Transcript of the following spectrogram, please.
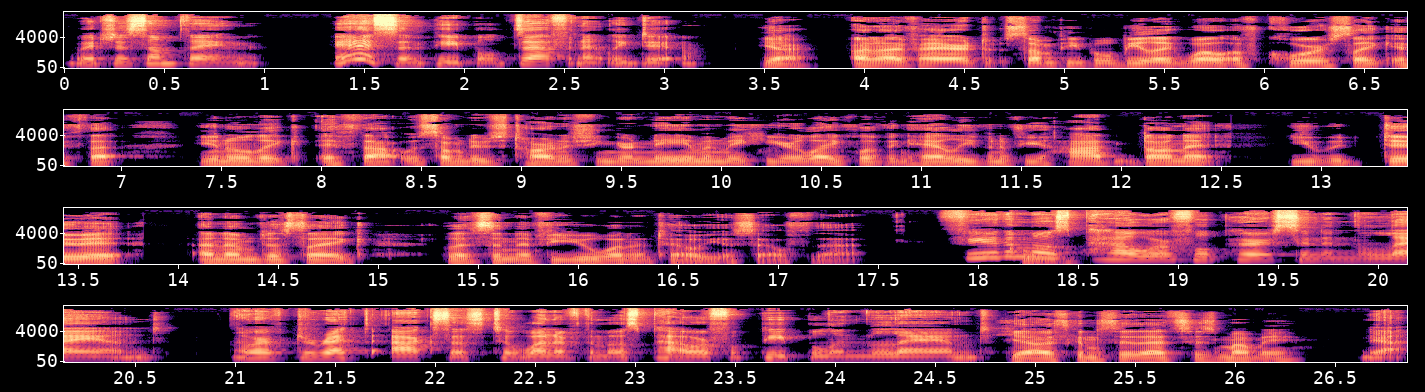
Which is something innocent people definitely do. Yeah, and I've heard some people be like, "Well, of course, like if that." You know, like if that was somebody who's tarnishing your name and making your life living hell, even if you hadn't done it, you would do it. And I'm just like, listen, if you want to tell yourself that, If you're the Cool. most powerful person in the land, or have direct access to one of the most powerful people in the land, yeah, I was gonna say that's his mummy. yeah,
